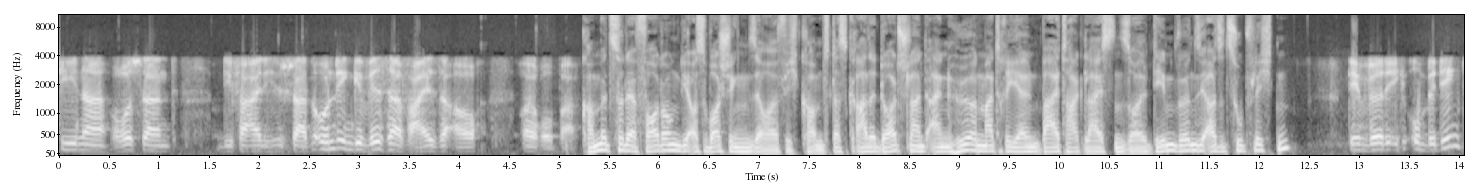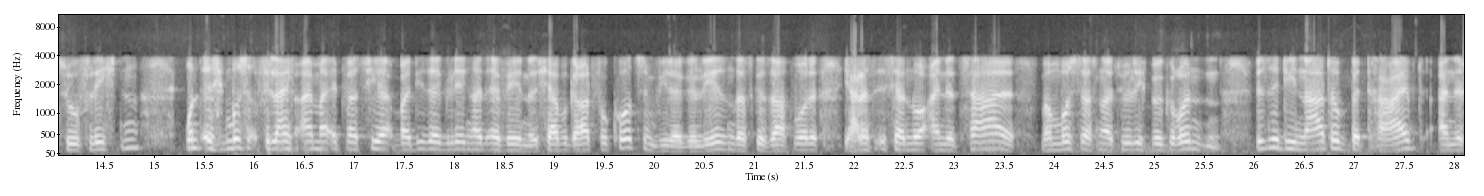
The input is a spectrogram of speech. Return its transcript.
China, Russland, die Vereinigten Staaten und in gewisser Weise auch Europa. Kommen wir zu der Forderung, die aus Washington sehr häufig kommt, dass gerade Deutschland einen höheren materiellen Beitrag leisten soll. Dem würden Sie also zupflichten? Dem würde ich unbedingt zupflichten. Und ich muss vielleicht einmal etwas hier bei dieser Gelegenheit erwähnen. Ich habe gerade vor kurzem wieder gelesen, dass gesagt wurde, ja, das ist ja nur eine Zahl. Man muss das natürlich begründen. Wissen Sie, die NATO betreibt eine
